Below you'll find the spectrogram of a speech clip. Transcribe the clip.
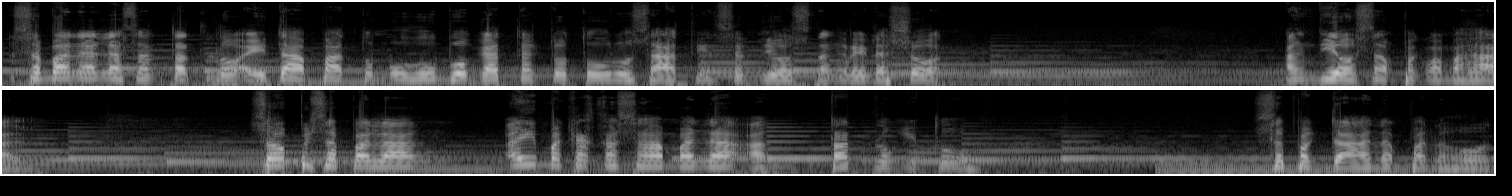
sa banal na santatlo ay dapat tumuhubog at nagtuturo sa atin sa Diyos ng relasyon. Ang Diyos ng pagmamahal. Sa umpisa pa lang ay makakasama na ang tatlong ito sa pagdaan ng panahon.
